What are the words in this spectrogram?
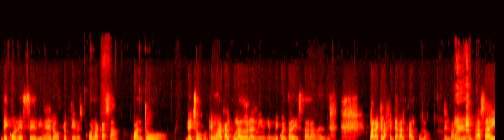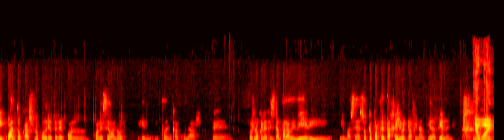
de con ese dinero que obtienes por la casa, cuánto... De hecho, tengo una calculadora en mi, en mi cuenta de Instagram para que la gente haga el cálculo del valor de su casa y cuánto cash flow podría tener con, ese valor. Y, pueden calcular eh, pues lo que necesitan para vivir y, en base a eso qué porcentaje de libertad financiera tienen. Qué guay,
